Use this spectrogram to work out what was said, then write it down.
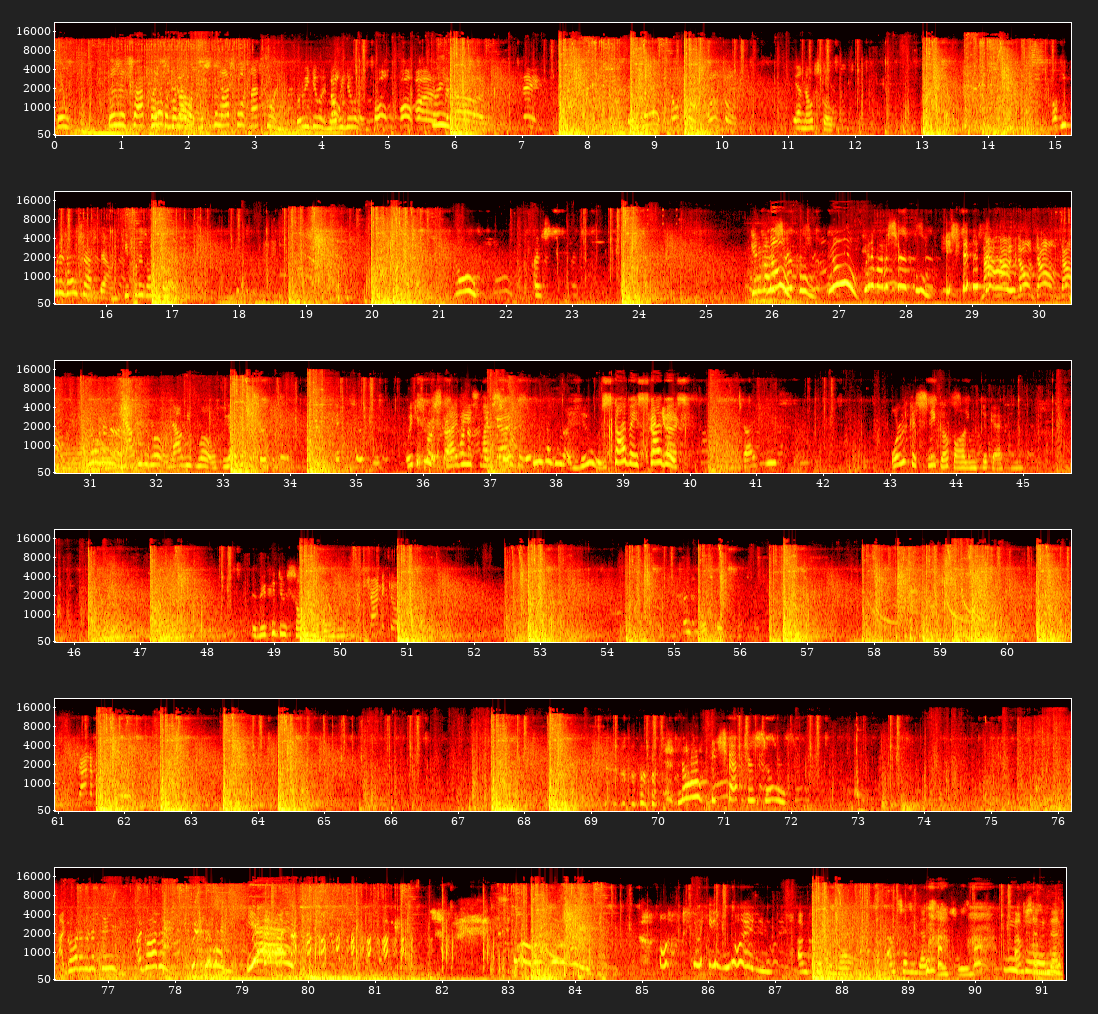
There's there's a trap by Yes, someone else. This is the last one. Last one. What are we doing? What are we doing? Oh, oh, uh, Three. uh, thing. No scope, no scope. Yeah, no scope. Oh, he put his own traps down. He put his own traps. No! I s- Get him out of the circle! No! Get him out of circle! He's gonna No, die! no, don't, don't, don't. No, no, no. Now he's low. Now he's low. We gotta get the circle though. Get the circle. We can do a skybase slash circle. What do you guys wanna do? Skybase, skybase. Skybase? Or we could sneak up on him pickaxe him. If we could do so many things. He's trying to kill him. Trying to miss it. He's trying to kill him. No, he trapped herself. I got him in a thing. I got him. Get him. Yes! Oh, we won. I'm clipping that. I'm sending that to YouTube. Me I'm sending that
